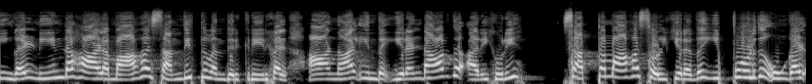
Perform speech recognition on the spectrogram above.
நீங்கள் நீண்ட காலமாக சந்தித்து வந்திருக்கிறீர்கள். ஆனால் இந்த இரண்டாவது அறிகுறி சத்தமாக சொல்கிறது இப்பொழுது உங்கள்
